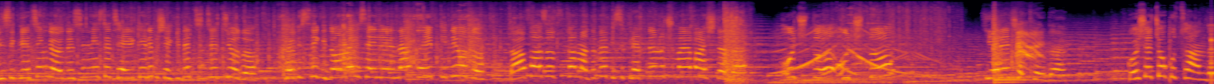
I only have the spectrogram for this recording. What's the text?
Bisikletin gövdesini ise tehlikeli bir şekilde titretiyordu. Kavisli gidonlar ise ellerinden kayıp gidiyordu. Daha fazla tutamadı ve bisikletten uçmaya başladı. Uçtu, uçtu, yere çakıldı. Goşa çok utandı,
